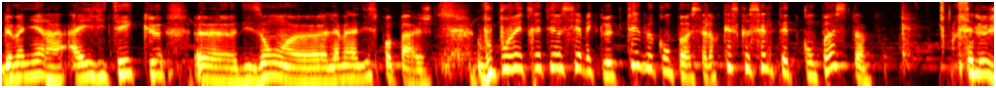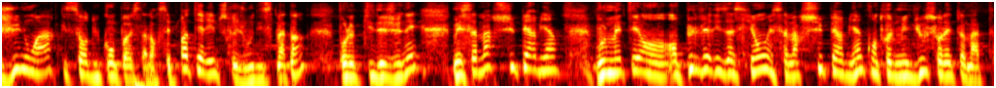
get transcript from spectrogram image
de manière à, à éviter que, euh, euh, la maladie se propage. Vous pouvez traiter aussi avec le thé de compost. Alors qu'est-ce que c'est le thé de compost? C'est le jus noir qui sort du compost. Alors c'est pas terrible ce que je vous dis ce matin pour le petit déjeuner, mais ça marche super bien. Vous le mettez en, pulvérisation et ça marche super bien contre le mildiou sur les tomates.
